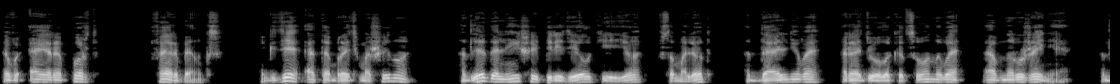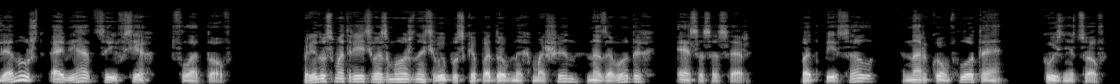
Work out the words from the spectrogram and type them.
в аэропорт Фэрбенкс, где отобрать машину для дальнейшей переделки ее в самолет дальнего радиолокационного обнаружения для нужд авиации всех флотов. Предусмотреть возможность выпуска подобных машин на заводах СССР. Подписал нарком флота Кузнецов.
